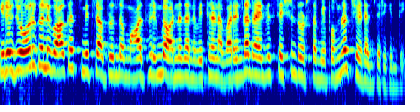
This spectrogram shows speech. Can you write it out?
ఈరోజు ఓరుగల్లు వాకస్మిత్ర బృందం ఆధ్వర్యంలో అన్నదాన వితరణ వరంగల్ రైల్వే స్టేషన్ రోడ్ సమీపంలో చేయడం జరిగింది.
